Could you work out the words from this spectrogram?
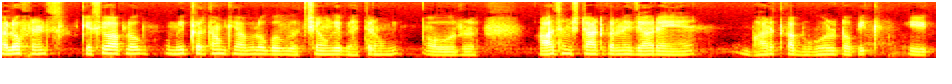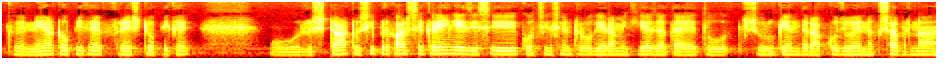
हेलो फ्रेंड्स, कैसे हो आप लोग? उम्मीद करता हूँ कि आप लोग बहुत अच्छे होंगे, बेहतर होंगे। और आज हम स्टार्ट करने जा रहे हैं भारत का भूगोल टॉपिक एक नया टॉपिक है फ्रेश टॉपिक है। और स्टार्ट उसी प्रकार से करेंगे जैसे कोचिंग सेंटर वगैरह में किया जाता है। तो शुरू के अंदर आपको जो है नक्शा भरना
